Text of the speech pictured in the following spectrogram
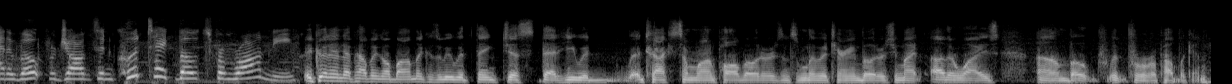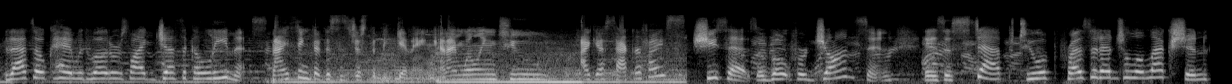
And a vote for Johnson could take votes from Romney. It could end up helping Obama because we would think just that he would attract some Ron Paul voters and some libertarian voters who might otherwise um, vote for, a Republican. That's okay with voters like Jessica Lemus. I think that this is just the beginning, and I'm willing to, I guess, sacrifice. She says a vote for Johnson is a step to a presidential election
